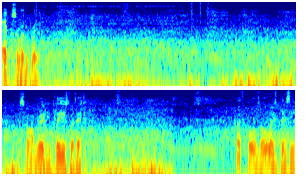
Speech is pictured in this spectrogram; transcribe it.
excellently. So I'm really pleased with it. Porthcawl's always busy.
